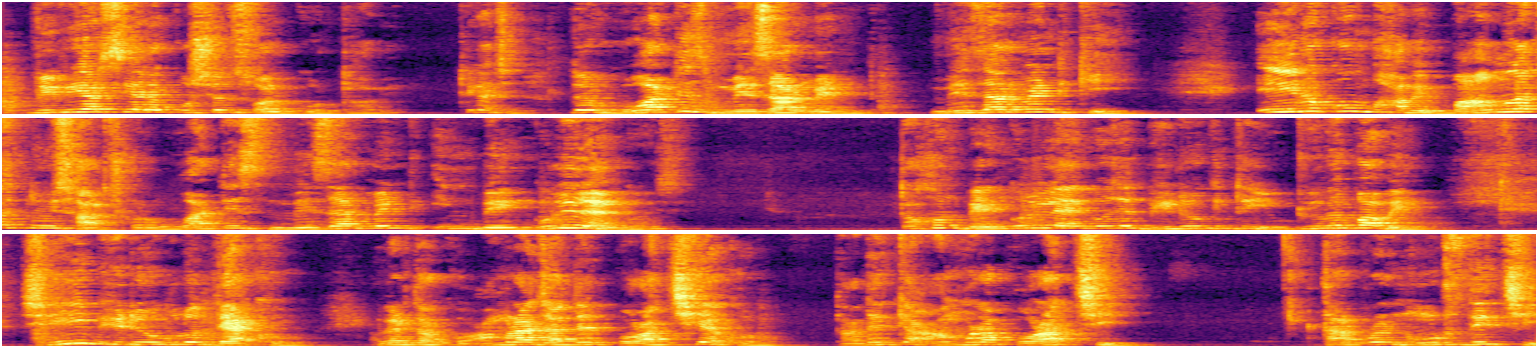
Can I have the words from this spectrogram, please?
প্রিভিয়াস ইয়ারে কোশ্চেন সলভ করতে হবে, ঠিক আছে? হোয়াট ইজ মেজারমেন্ট মেজারমেন্ট কি? এইরকম ভাবে বাংলাতে তুমি সার্চ করো what is measurement in Bengali language তখন বেঙ্গলি ল্যাঙ্গুয়েজের ভিডিও কিন্তু ইউটিউবে পাবে। সেই ভিডিওগুলো দেখো। এবার দেখো, আমরা যাদের পড়াচ্ছি এখন, তাদেরকে আমরা পড়াচ্ছি, তারপরে নোটস দিচ্ছি।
